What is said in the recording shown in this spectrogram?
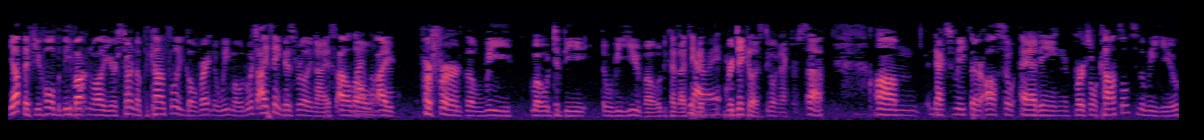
Yep, if you hold the B button while you're starting up the console, you go right into Wii mode, which I think is really nice. Although love I, prefer the Wii mode to be the Wii U mode because I think Yeah, it's right. ridiculous to go an extra step. Um, next week they're also adding Virtual Console to the Wii U,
